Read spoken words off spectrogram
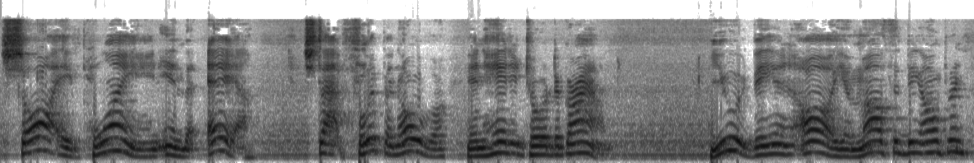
saw a plane in the air start flipping over and headed toward the ground. You would be in awe. Your mouth would be open.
